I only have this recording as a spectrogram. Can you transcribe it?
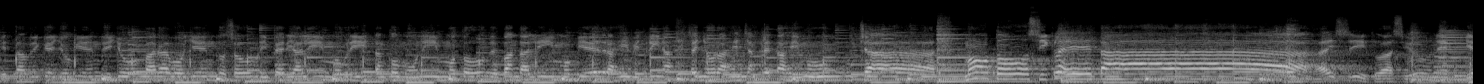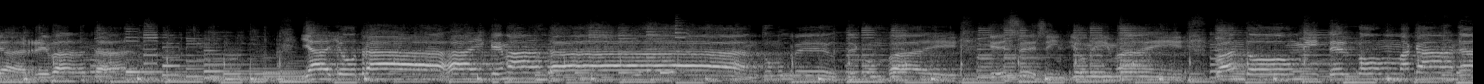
Y que lloviendo y yo paraba oyendo sobre imperialismo, gritan comunismo, todo es vandalismo, piedras y vitrinas, señoras en chancletas y muchas motocicletas. Hay situaciones que arrebatan y hay otras que matan. ¿Cómo cree usted, compay, que se sintió mi mai cuando Mister con macana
